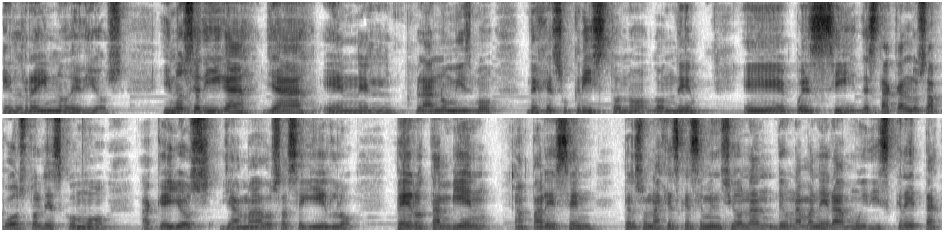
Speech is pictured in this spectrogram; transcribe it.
el reino de Dios. Y no se diga ya en el plano mismo de Jesucristo, ¿no? Donde eh, pues sí destacan los apóstoles como aquellos llamados a seguirlo, pero también aparecen personajes que se mencionan de una manera muy discreta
